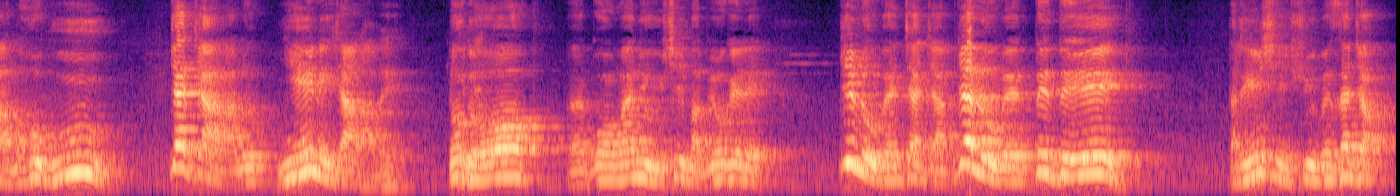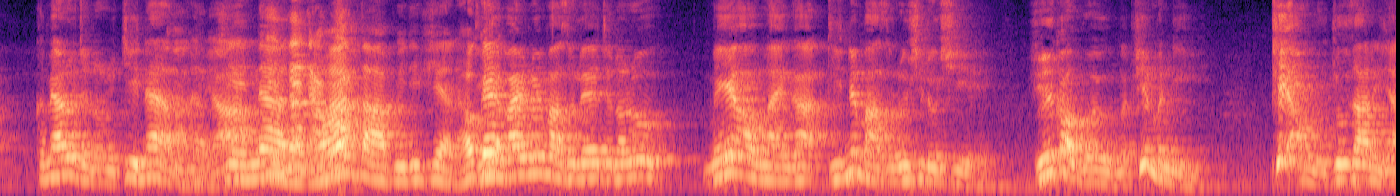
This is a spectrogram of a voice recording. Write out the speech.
တာမဟုတ်ဘူးပြက်ကြတာလို့ညင်းနေကြတာပဲတို့တော့အဲကိုအောင်ပန်းညိုရှေ့မှာပြောခဲ့တဲ့ပြစ်လို့ပဲကြက်ကြပြက်လို့ပဲတည်တည်တရင်ရှင်ရွှေပဲဇက်ကြောင့် ခင်ဗျားတို့ကျွန်တော်တို့ကြည်နေရပါတယ်ဗျာရှင်းနေတာဝမ်းသာပြီးတိဖြစ်ရတာဟုတ်ဒီကဲ့ဘိုင်းတွေမှာဆိုလဲကျွန်တော်တို့မင်းအွန်လိုင်းကဒီနှစ်မှာဆိုလို့ရှိလို့ရှိရင်ရွေးကောက်ပွဲကိုမဖြစ်မနေဖြစ်အောင်လို့စူးစမ်းနေကြ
